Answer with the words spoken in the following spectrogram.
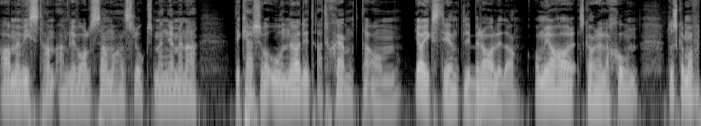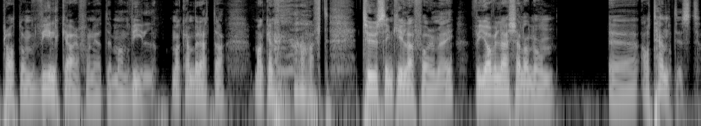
Ja men visst, han, han blev våldsam och han slogs. Men jag menar, det kanske var onödigt att skämta om, jag är extremt liberal idag. Om jag har, ska ha en relation, då ska man få prata om vilka erfarenheter man vill. Man kan berätta, man kan ha haft tusen killar före mig. För jag vill lära känna någon eh, autentiskt.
